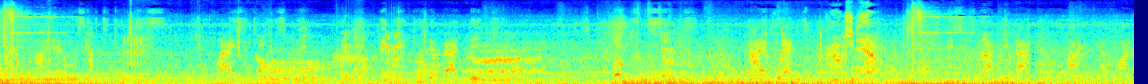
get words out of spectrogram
Why do I always have to do this? Why is it always me? They do the bad things? Fucking sucks. I wet. Crouch down. This is not the life I want.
